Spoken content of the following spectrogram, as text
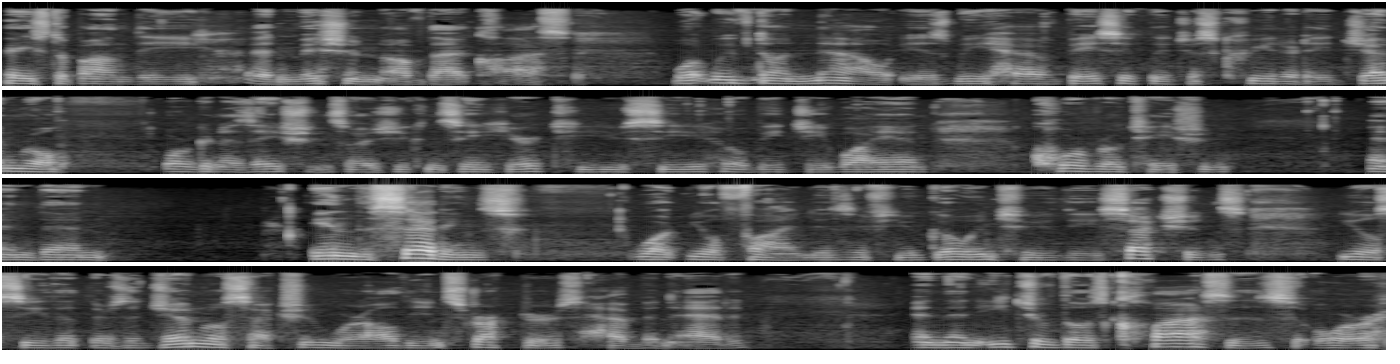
based upon the admission of that class. What we've done now is we have basically just created a general organization. So as you can see here, TUC, OBGYN, core rotation. And then in the settings, what you'll find is if you go into the sections, you'll see that there's a general section where all the instructors have been added and then each of those classes or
